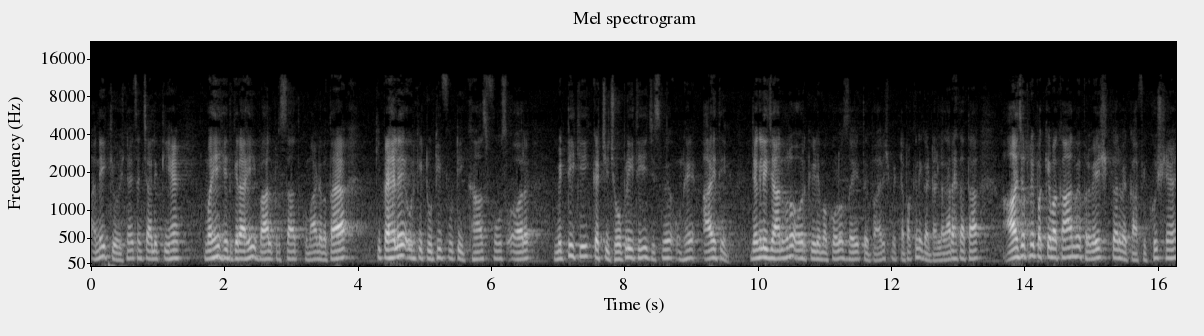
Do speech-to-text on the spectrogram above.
अनेक योजनाएँ संचालित की हैं। वहीं हितग्राही बाल प्रसाद कुमार ने बताया कि पहले उनकी टूटी फूटी घास फूस और मिट्टी की कच्ची झोपड़ी थी, जिसमें उन्हें आए दिन जंगली जानवरों और कीड़े मकोड़ों सहित बारिश में टपकने का डर लगा रहता था। आज अपने पक्के मकान में प्रवेश कर वे काफ़ी खुश हैं।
